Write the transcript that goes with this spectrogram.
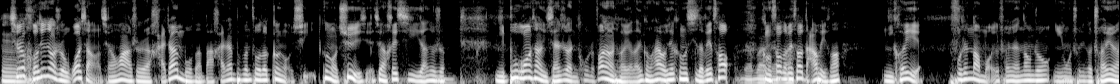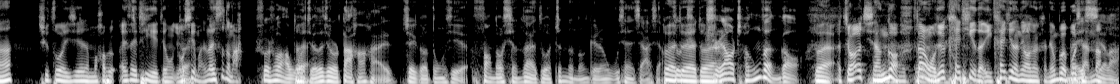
嗯其实核心就是我想强化是海战部分，把海战部分做得更有趣、更有趣一些，就像黑棋一样，就是嗯你不光像以前似的你控制方向就可以了，你可能还有一些更细的微操、更骚的微操。打个比方，你可以附身到某一个船员当中，你用出一个船员去做一些什么，好比 ACT 这种游戏嘛，类似的嘛。说实话，我觉得就是大航海这个东西放到现在做，真的能给人无限遐想。对对对。只要成本够，对，只要钱够对，但是我觉得 KT 的以 KT 的尿性肯定不会拨钱的，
